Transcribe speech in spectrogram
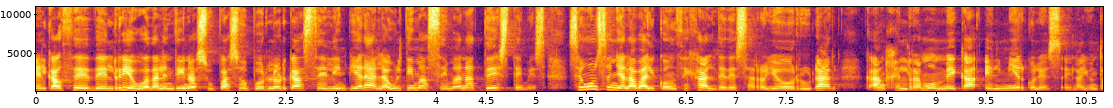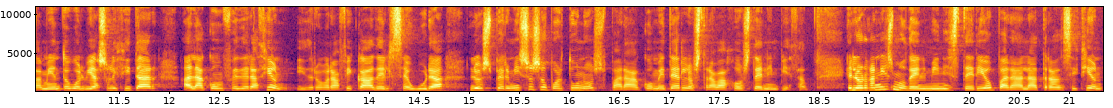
El cauce del río Guadalentín a su paso por Lorca se limpiará la última semana de este mes. Según señalaba el concejal de Desarrollo Rural, Ángel Ramón Meca, el miércoles el Ayuntamiento volvió a solicitar a la Confederación Hidrográfica del Segura los permisos oportunos para acometer los trabajos de limpieza. El organismo del Ministerio para la Transición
